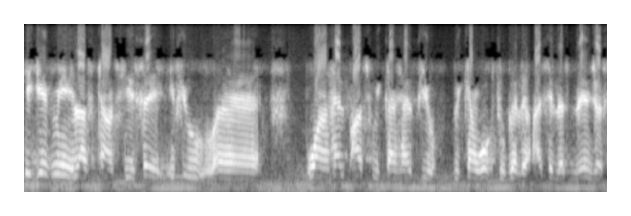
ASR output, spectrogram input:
He gave me last chance. He said if you uh, want to help us, we can help you. We can work together. I said that's dangerous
